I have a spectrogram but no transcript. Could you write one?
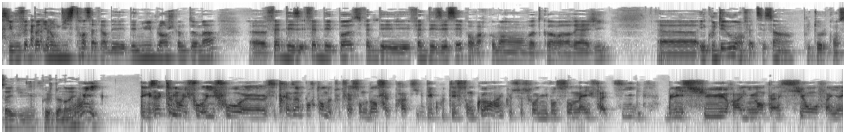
si vous faites pas du longue distance à faire des, des nuits blanches comme Thomas, euh, faites des faites des pauses, faites des faites des essais pour voir comment votre corps euh, réagit. Euh, Écoutez-vous en fait, c'est ça hein, plutôt le conseil du que je donnerais. Oui, exactement. Il faut, il faut. euh, c'est très important de toute façon dans cette pratique d'écouter son corps, hein, que ce soit au niveau sommeil, fatigue, blessure, alimentation. Enfin, il y a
